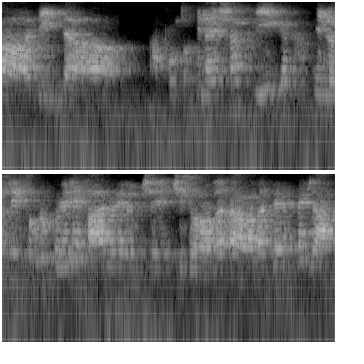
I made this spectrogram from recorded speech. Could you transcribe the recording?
uh, del, appunto, della Nations League, nello stesso gruppo delle Faroe ci sono l'Azerbaijan,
